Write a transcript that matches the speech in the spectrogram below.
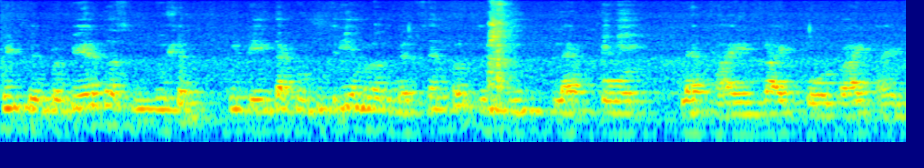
We prepare the solution, we take the 2 to 3 ml of milk sample, we use left pore, left hind, right pore, right hind,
